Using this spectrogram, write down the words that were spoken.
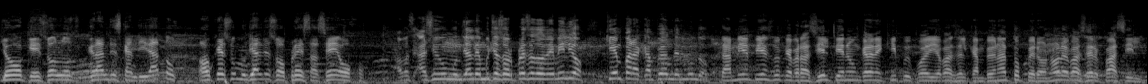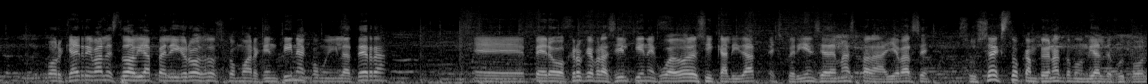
Yo que son los grandes candidatos, aunque es un mundial de sorpresas, eh, ojo. Ha sido un mundial de muchas sorpresas, don Emilio. ¿Quién para campeón del mundo? También pienso que Brasil tiene un gran equipo y puede llevarse el campeonato, pero no le va a ser fácil porque hay rivales todavía peligrosos como Argentina, como Inglaterra. Eh, pero creo que Brasil tiene jugadores y calidad, experiencia además para llevarse su sexto campeonato mundial de fútbol.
